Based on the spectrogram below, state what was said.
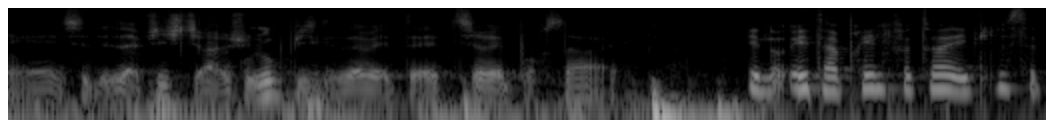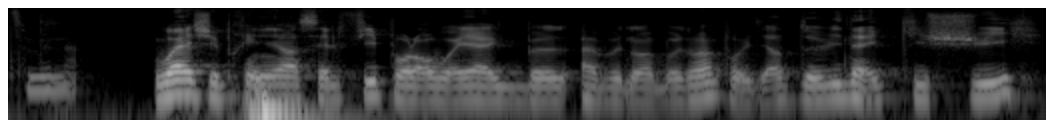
Et c'est des affiches tirage unique puisqu'elles avaient été tirées pour ça. Et donc, et t'as pris une photo avec lui cette semaine-là? Ouais, j'ai pris un selfie pour l'envoyer avec Be- à Benoît Baudouin pour lui dire devine avec qui je suis.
